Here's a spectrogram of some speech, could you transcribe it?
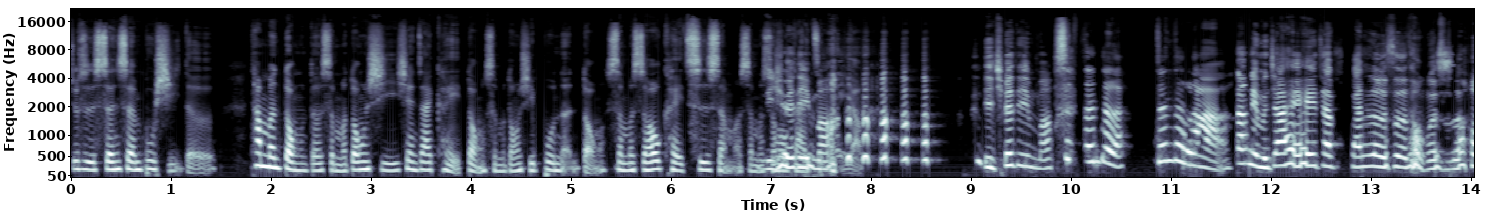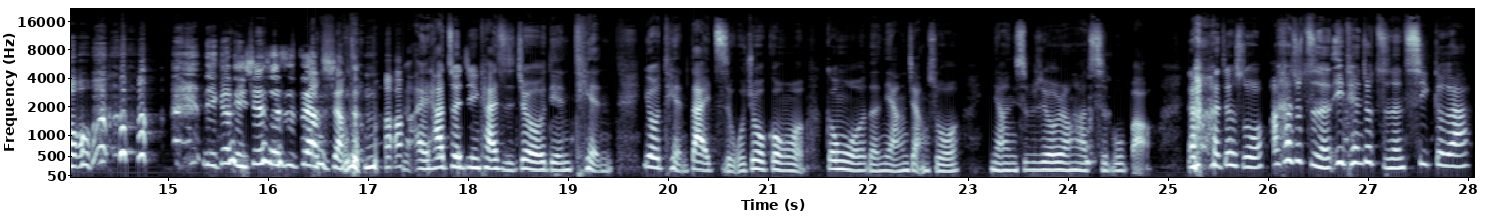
就是生生不息的，他们懂得什么东西现在可以动，什么东西不能动，什么时候可以吃什么，什么时候该怎么样。你确定吗？是真的，真的啦！当你们家黑黑在翻垃圾桶的时候，你跟你先生是这样想的吗？哎，他最近开始就有点舔，又舔袋子，我就跟我跟我的娘讲说：“娘，你是不是又让他吃不饱？” 然后他就说：“啊，他就只能一天就只能吃一个啊，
